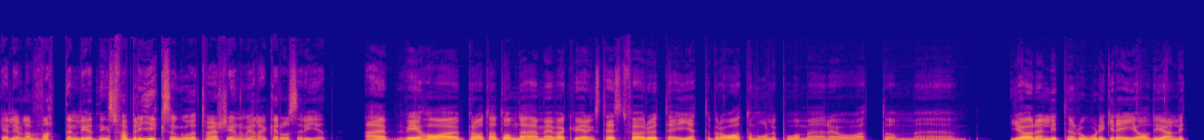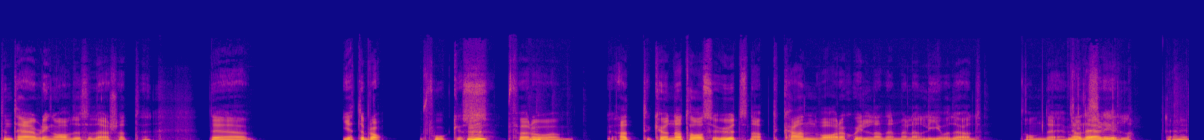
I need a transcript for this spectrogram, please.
hel jävla vattenledningsfabrik som går tvärs genom hela karosseriet. Nej, vi har pratat om det här med evakueringstest förut. Det är jättebra att de håller på med det och att de eh, gör en liten rolig grej av det, gör en liten tävling av det sådär. Så att det är jättebra fokus Mm. för Mm. att, att kunna ta sig ut snabbt kan vara skillnaden mellan liv och död. Om det vill Ja, det är det illa. Det är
